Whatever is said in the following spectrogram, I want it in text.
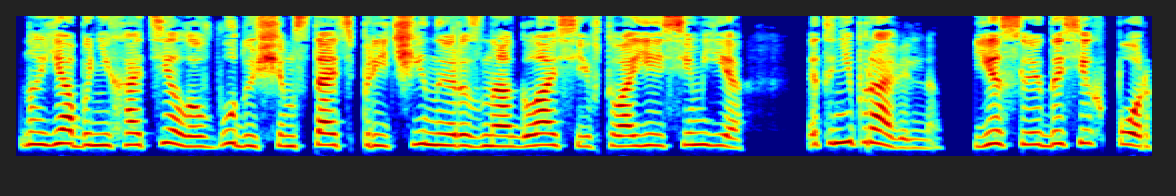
Но я бы не хотела в будущем стать причиной разногласий в твоей семье — это неправильно. Если до сих пор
